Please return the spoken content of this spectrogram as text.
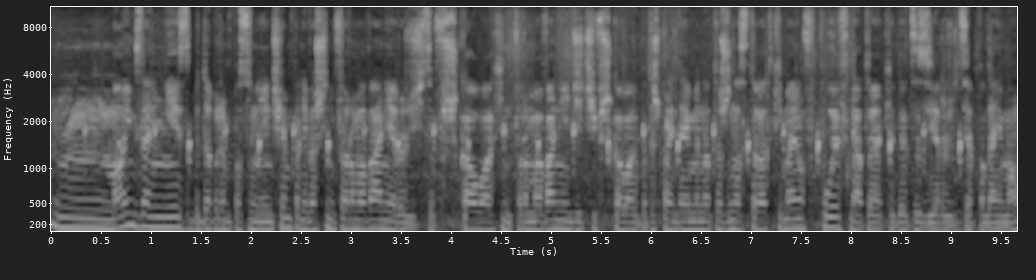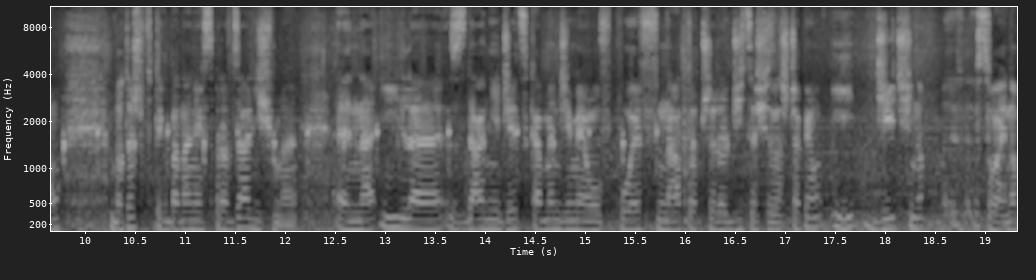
mm, moim zdaniem nie jest zbyt dobrym posunięciem, ponieważ informowanie rodziców w szkołach, informowanie dzieci w szkołach, bo też pamiętajmy na to, że nastolatki mają wpływ na to, jakie decyzje rodzice podejmą, bo też w tych badaniach sprawdzaliśmy, e, na ile zdanie dziecka będzie miało wpływ na to, czy rodzice się zaszczepią i dzieci, no e, słuchaj, no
